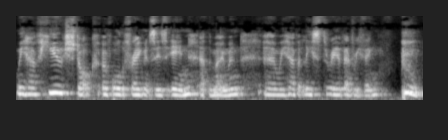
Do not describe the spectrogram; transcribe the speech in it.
We have huge stock of all the fragrances in at the moment. Uh, we have at least three of everything.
